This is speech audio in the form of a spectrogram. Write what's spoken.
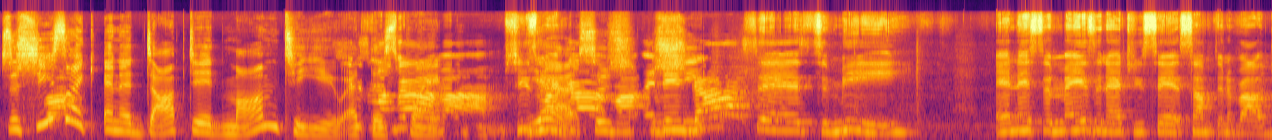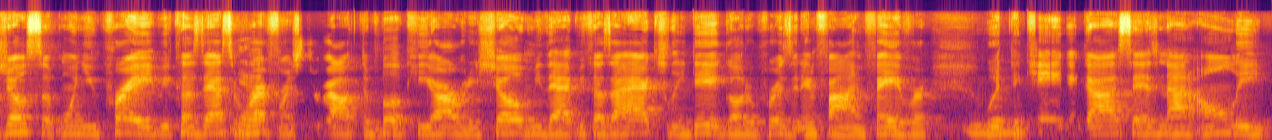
So she's uh, like an adopted mom to you at this point. Mom. She's yeah, my god so mom. And then she, God says to me, and it's amazing that you said something about Joseph when you prayed because that's a yeah. reference throughout the book. He already showed me that because I actually did go to prison and find favor mm-hmm. with the king. And God says, not only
